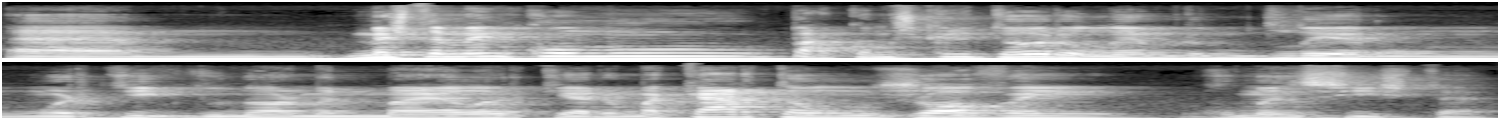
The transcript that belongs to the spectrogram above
Um, mas também como, pá, como escritor, eu lembro-me de ler um, um artigo do Norman Mailer que era uma carta a um jovem romancista,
